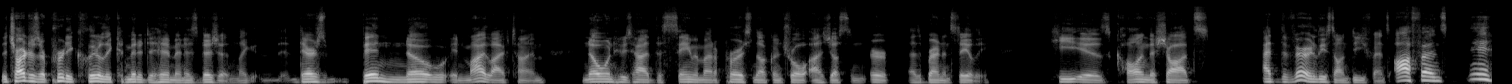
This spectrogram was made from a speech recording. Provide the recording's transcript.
the Chargers are pretty clearly committed to him and his vision. Like there's been no in my lifetime, no one who's had the same amount of personnel control as Justin or as Brandon Staley. He is calling the shots at the very least on defense. Offense, eh,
